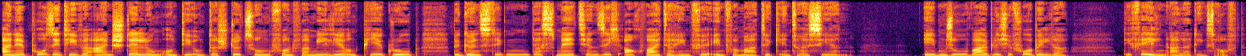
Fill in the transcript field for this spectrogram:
Eine positive Einstellung und die Unterstützung von Familie und Peer Group begünstigen, dass Mädchen sich auch weiterhin für Informatik interessieren. Ebenso weibliche Vorbilder, die fehlen allerdings oft.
